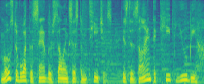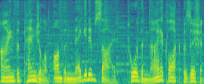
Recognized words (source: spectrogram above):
Most of what the Sandler selling system teaches is designed to keep you behind the pendulum on the negative side toward the 9 o'clock position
